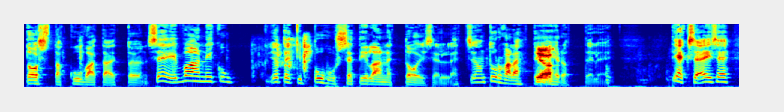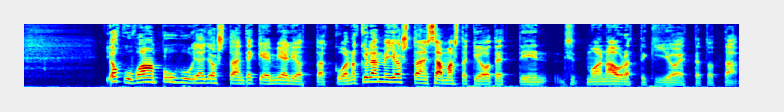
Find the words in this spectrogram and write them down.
tosta kuva tai toi on. Se ei vaan niin kuin jotenkin puhu se tilanne toiselle. Se on turha lähteä Joo. ehdottelemaan. Tiedätkö, ei se, joku vaan puhuu ja jostain tekee mieli ottaa kuva. No kyllä me jostain samastakin otettiin, sitten mua naurattikin jo, että, tota,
